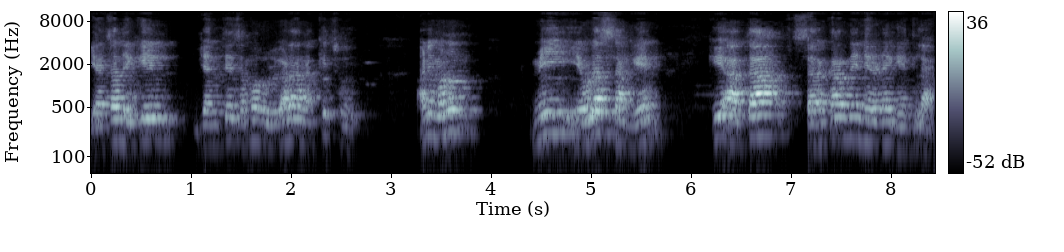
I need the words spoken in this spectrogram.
याचा देखील जनतेसमोर उलगडा नक्कीच होईल. आणि म्हणून मी एवढंच सांगेन की आता सरकारने निर्णय घेतलाय.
